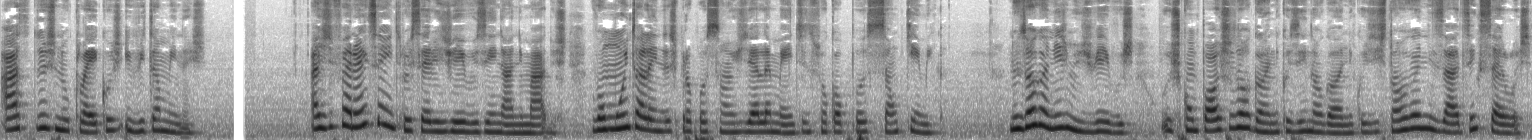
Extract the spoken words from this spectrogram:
ácidos nucleicos e vitaminas. As diferenças entre os seres vivos e inanimados vão muito além das proporções de elementos em sua composição química. Nos organismos vivos, os compostos orgânicos e inorgânicos estão organizados em células,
